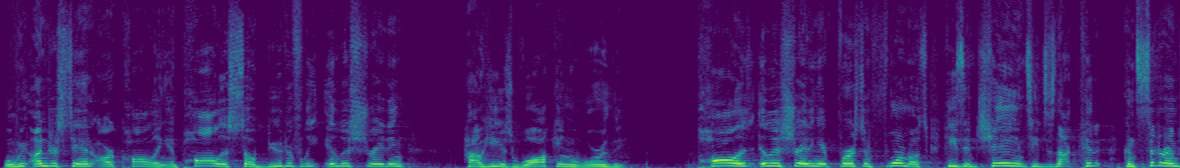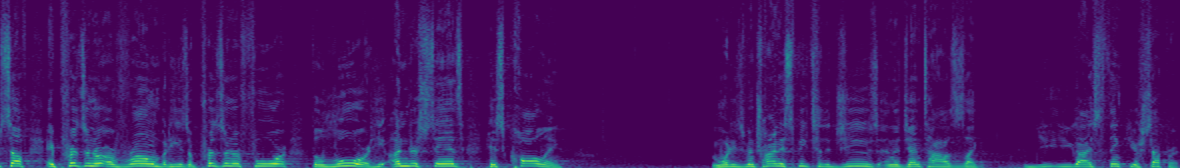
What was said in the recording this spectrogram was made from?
When we understand our calling. And Paul is so beautifully illustrating how he is walking worthy. Paul is illustrating it first and foremost. He's in chains. He does not consider himself a prisoner of Rome, but he's a prisoner for the Lord. He understands his calling. And what he's been trying to speak to the Jews and the Gentiles is like, you, you guys think you're separate.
